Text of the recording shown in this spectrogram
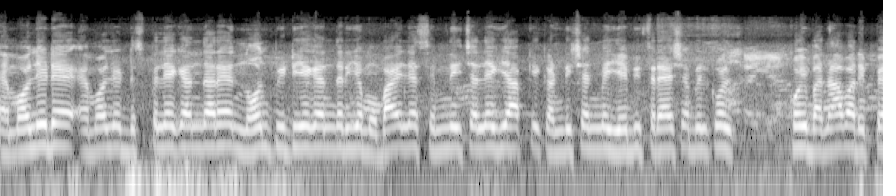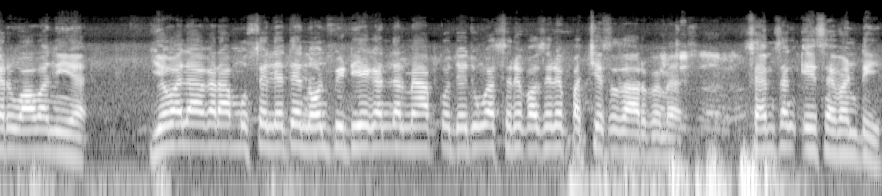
एमोलिड है। एमोलिड डिस्प्ले के अंदर है नॉन पीटीए के अंदर ये मोबाइल है सिम नहीं चलेगी आपकी कंडीशन में ये भी फ्रेश है बिल्कुल। कोई बना हुआ रिपेयर हुआ हुआ नहीं है। ये वाला अगर आप मुझसे लेते हैं नॉन पीटीए के अंदर मैं आपको दे दूँगा सिर्फ़ और सिर्फ़ पच्चीस हज़ार रुपये में। सैमसंग ए सेवेंटी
